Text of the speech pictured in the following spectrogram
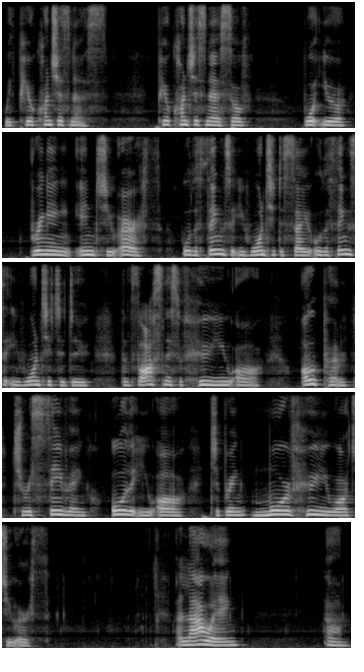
with pure consciousness. Pure consciousness of what you're bringing into earth, all the things that you've wanted to say, all the things that you've wanted to do, the vastness of who you are, open to receiving all that you are, to bring more of who you are to earth. Allowing um,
